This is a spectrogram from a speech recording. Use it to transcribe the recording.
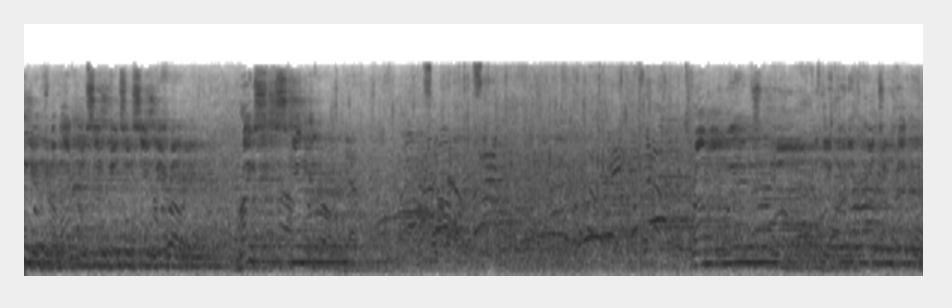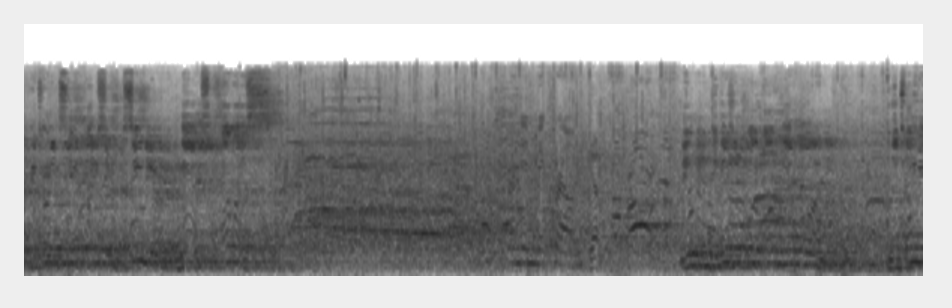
a junior from Akron St. Vincent St. Mary, Bryce Skinner. Yeah. It's like that. From Waynesville, with a 33 and 2 record, returning state placer, senior Matt Ellis. Brendan McCrone. Yep. In Division One on that one, with a 28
